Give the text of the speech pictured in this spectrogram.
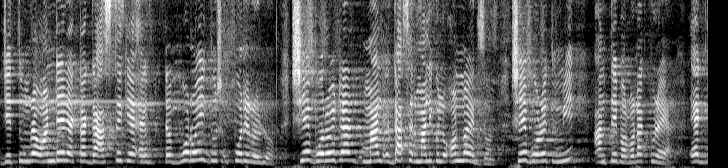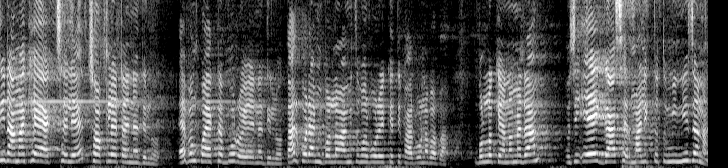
যে তোমরা অন্যের একটা গাছ থেকে একটা বড়ই দুষ- পড়ে রইল। সে বড়ইটার মাল গাছের মালিক হলো অন্য একজন। সে বড়ই তুমি আনতে পারব না কুড়াইয়া একদিন আমাকে এক ছেলে চকলেট এনে দিল এবং কয়েকটা বড়ই এনে দিল। তারপরে আমি বললাম, আমি তোমার বড়ই খেতে পারব না, বাবা। বলল, কেন ম্যাডাম? বলছি, এই গাছের মালিক তো তুমি নিজে না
